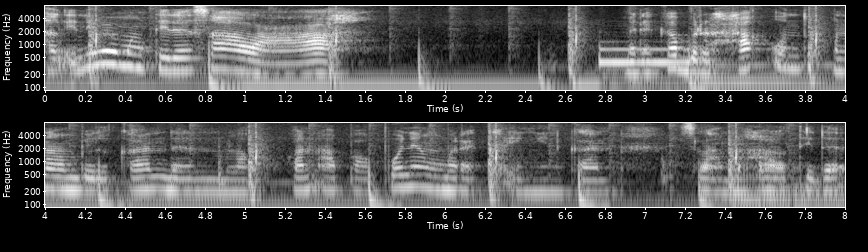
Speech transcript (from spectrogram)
Hal ini memang tidak salah mereka berhak untuk menampilkan dan melakukan apa pun yang mereka inginkan selama hal tidak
